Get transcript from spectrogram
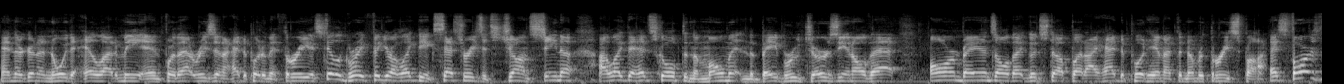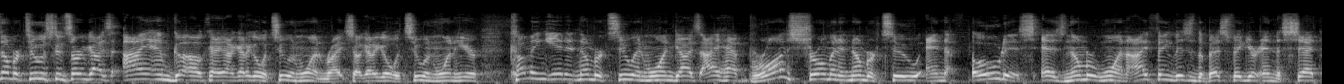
and they're going to annoy the hell out of me, and for that reason, I had to put them at 3. It's still a great figure. I like the accessories. It's John Cena. I like the head sculpt and the moment and the Babe Ruth jersey and all that. Armbands, all that good stuff, but I had to put him at the number three spot. As far as number two is concerned, guys, I am go okay, I gotta go with two and one, right? So I gotta go with two and one here. Coming in at number two and one, guys, I have Braun Strowman at number two and Otis as number one. I think this is the best figure in the set.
